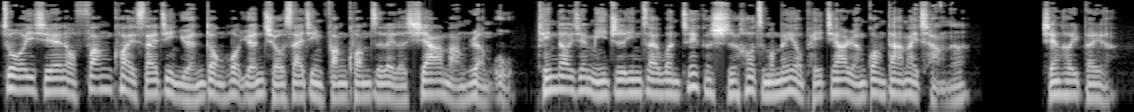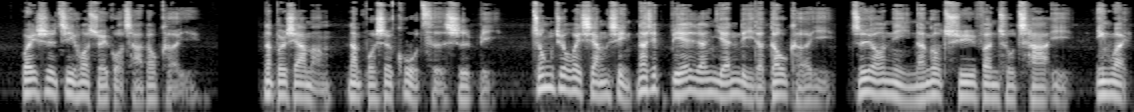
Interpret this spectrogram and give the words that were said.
做一些那种方块塞进圆洞或圆球塞进方框之类的瞎忙任务，听到一些迷之音在问：这个时候怎么没有陪家人逛大卖场呢？先喝一杯啊！威士忌或水果茶都可以，那不是瞎忙，那不是顾此失彼，终究会相信那些别人眼里的都可以，只有你能够区分出差异，因为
